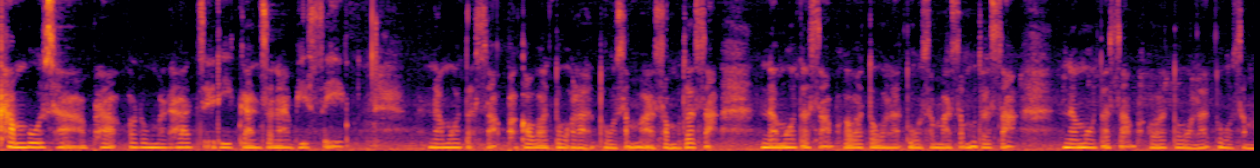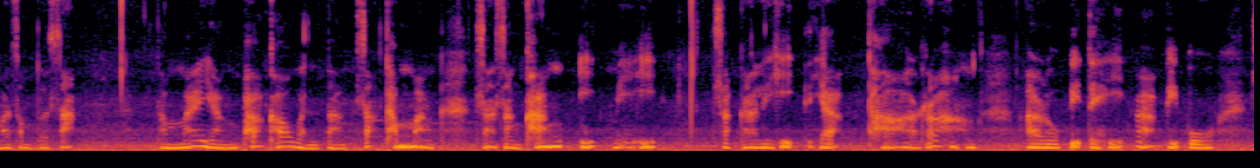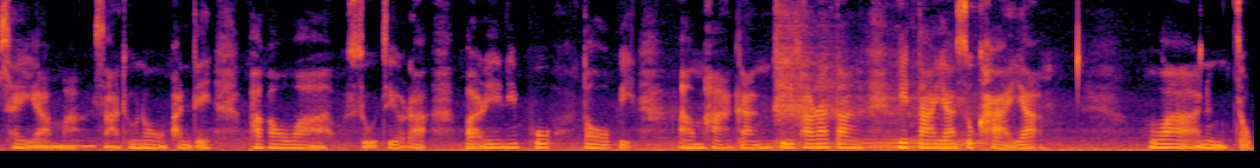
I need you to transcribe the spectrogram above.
คำบูชาพระบรมธาตุเจดีย์กาญจนาพิเศษนโมตัสสะภะคะวะโตอะระหะโตสัมมาสัมพุทธัสสะนโมตัสสะภะคะวะโตอะระหะโตสัมมาสัมพุทธัสสะนโมตัสสะภะคะวะโตอะระหะโตสัมมาสัมพุทธัสสะธรรมะยังภะคะวันตังสะธรรมังสะสังฆังอิเมหิสักกาลิหิยะ ถาระหังอารมปิเตหิอะปิปูชยามะสาธุโนพันเตภะคะวาสุจิระปารินิพพุโตปิอัมหากังทีคารตังหิตายะสุขายะ ว่าหนึ่งจบ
